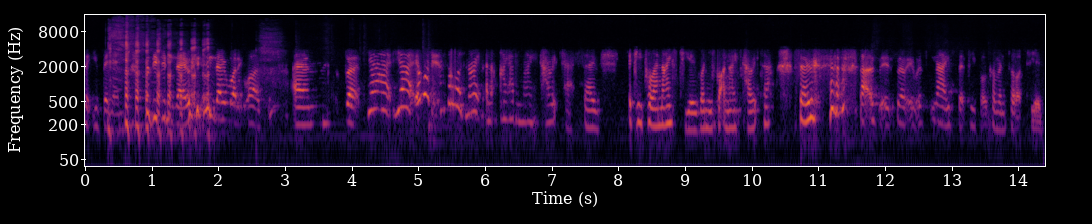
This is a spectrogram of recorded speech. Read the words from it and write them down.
that you've been in? Because he didn't know, he didn't know what it was. Um, but yeah, yeah, it was. It was always nice, and I had a nice character, so people are nice to you when you've got a nice character. So that was it. So it was nice that people come and talk to you.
